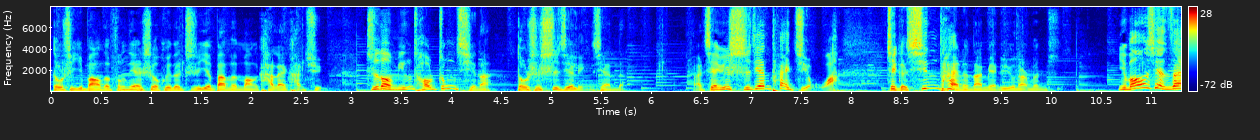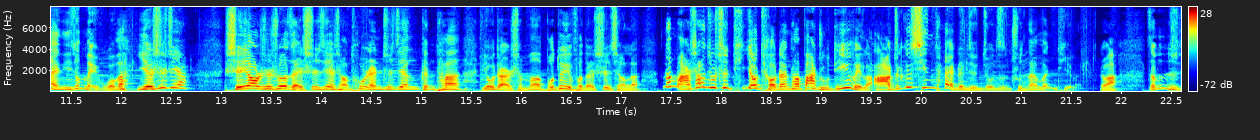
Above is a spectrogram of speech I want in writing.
都是一帮子封建社会的职业半文盲砍来砍去，直到明朝中期呢，都是世界领先的，啊，鉴于时间太久啊，这个心态呢，难免就有点问题。你包括现在，你就美国吧，也是这样，谁要是说在世界上突然之间跟他有点什么不对付的事情了，那马上就是要挑战他霸主地位了啊，这个心态这就就是存在问题了，是吧？咱们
